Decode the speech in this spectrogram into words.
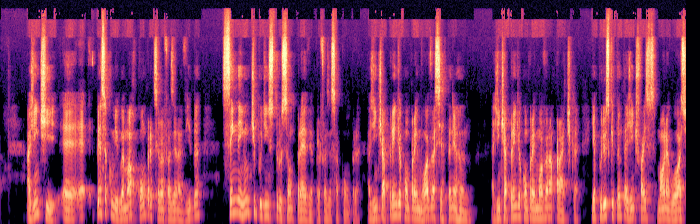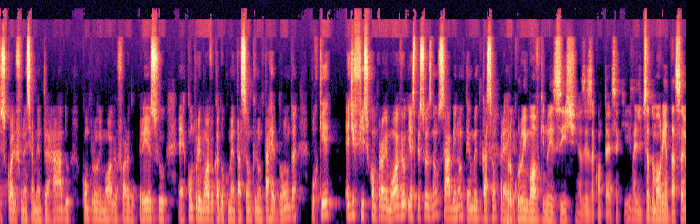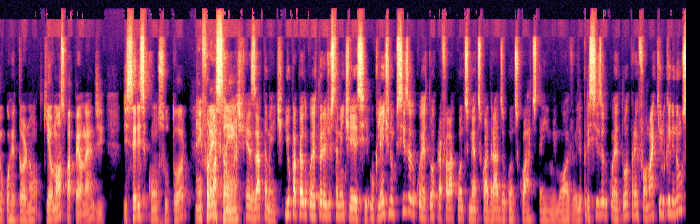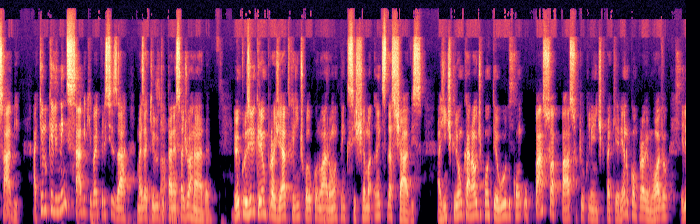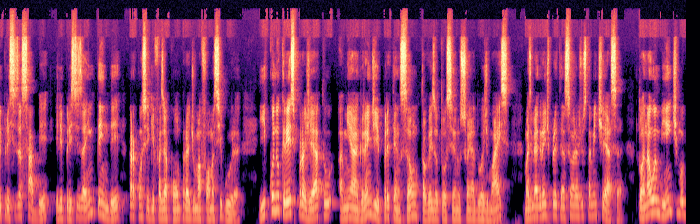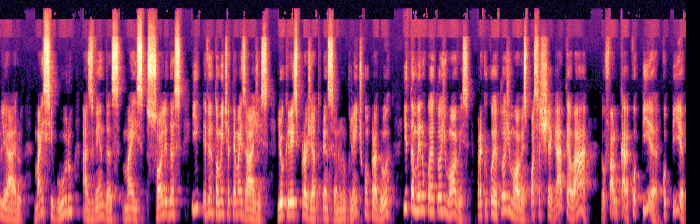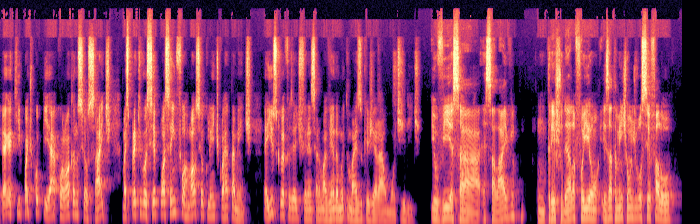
A gente, é, é, pensa comigo, é a maior compra que você vai fazer na vida sem nenhum tipo de instrução prévia para fazer essa compra. A gente aprende a comprar imóvel acertando e errando. A gente aprende a comprar imóvel na prática. E é por isso que tanta gente faz mau negócio, escolhe o financiamento errado, compra um imóvel fora do preço, é, compra um imóvel com a documentação que não está redonda, porque é difícil comprar um imóvel e as pessoas não sabem, não têm uma educação prévia. Procura um imóvel que não existe, às vezes acontece aqui, mas ele precisa de uma orientação e o corretor não, que é o nosso papel, né? De de ser esse consultor. É informação, né? Exatamente. E o papel do corretor é justamente esse. O cliente não precisa do corretor para falar quantos metros quadrados ou quantos quartos tem um imóvel. Ele precisa do corretor para informar aquilo que ele não sabe, aquilo que ele nem sabe que vai precisar, mas aquilo tá Exatamente. que está nessa jornada. Eu, inclusive, criei um projeto que a gente colocou no ar ontem que se chama Antes das Chaves. A gente criou um canal de conteúdo com o passo a passo que o cliente que está querendo comprar o imóvel ele precisa saber, ele precisa entender para conseguir fazer a compra de uma forma segura. E quando eu criei esse projeto, a minha grande pretensão, talvez eu estou sendo sonhador demais, mas a minha grande pretensão era justamente essa: tornar o ambiente imobiliário mais seguro, as vendas mais sólidas e, eventualmente, até mais ágeis. E eu criei esse projeto pensando no cliente comprador e também no corretor de imóveis, para que o corretor de imóveis possa chegar até lá. Eu falo, cara, copia, copia, pega aqui, pode copiar, coloca no seu site, mas para que você possa informar o seu cliente corretamente. É isso que vai fazer a diferença numa venda, muito mais do que gerar um monte de lead. Eu vi essa, essa live, um trecho dela, foi exatamente onde você falou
